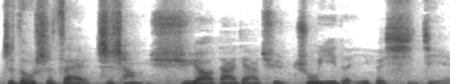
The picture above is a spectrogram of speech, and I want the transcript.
这都是在职场需要大家去注意的一个细节。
